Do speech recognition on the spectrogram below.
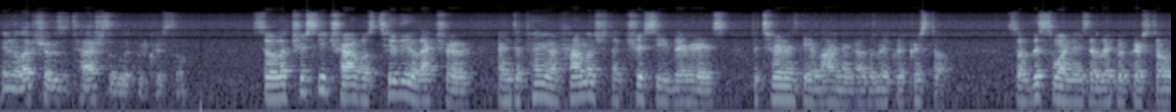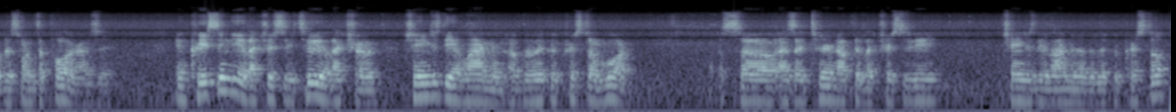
An electrode is attached to the liquid crystal. So electricity travels to the electrode, and depending on how much electricity there is, determines the alignment of the liquid crystal. So this one is a liquid crystal, this one's a polarizer. Increasing the electricity to the electrode changes the alignment of the liquid crystal more. So as I turn up the electricity, changes the alignment of the liquid crystal.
